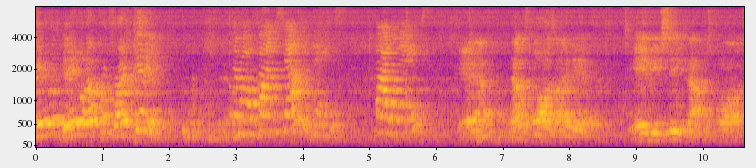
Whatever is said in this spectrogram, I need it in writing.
Caleb, Daniel, Ephraim, Frank, Gideon. They're all fine sounding names. Bible names. Yeah, that was Claus' idea. The ABCs, that was Claus.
